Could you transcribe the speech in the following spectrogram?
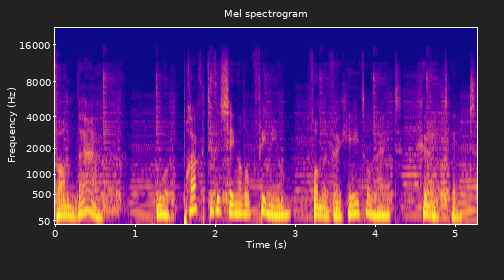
Vandaag hoe een prachtige single op vinyl van de vergetelheid gered werd.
